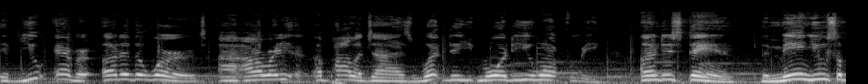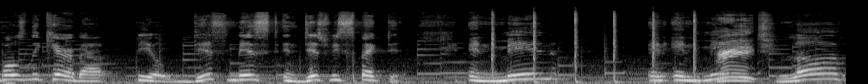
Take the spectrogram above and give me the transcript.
If you ever utter the words, "I already apologize," what do you more do you want from me? Understand. The men you supposedly care about feel dismissed and disrespected, and men, and in men, Preach. love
